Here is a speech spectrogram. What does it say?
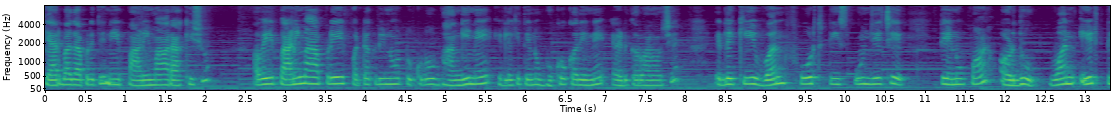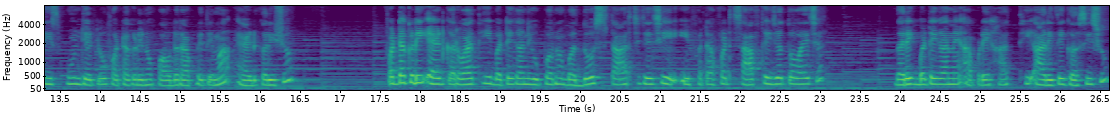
ત્યારબાદ આપણે તેને પાણીમાં રાખીશું. હવે પાણીમાં આપણે ફટકડીનો ટુકડો ભાંગીને, એટલે કે તેનો ભૂકો કરીને એડ કરવાનો છે. એટલે કે વન ફોર્થ ટીસ્પૂન જે છે તેનું પણ અડધું વન એટ ટીસ્પૂન જેટલો ફટકડીનો પાવડર આપણે તેમાં એડ કરીશું. ફટકડી એડ કરવાથી બટેકાની ઉપરનો બધો સ્ટાર્ચ જે છે એ ફટાફટ સાફ થઈ જતો હોય છે. દરેક બટેકાને આપણે હાથથી આ રીતે ઘસીશું.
